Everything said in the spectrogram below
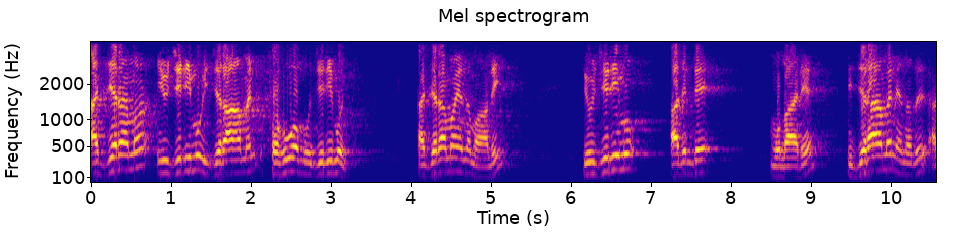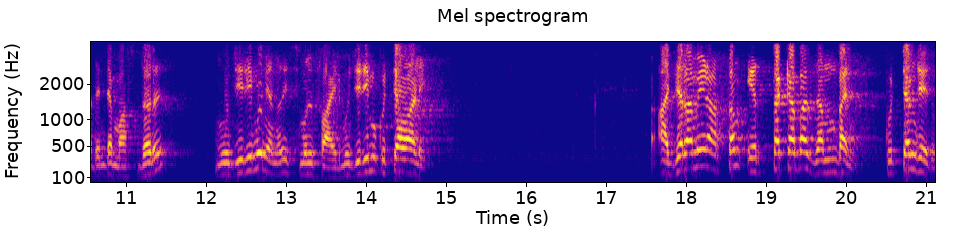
അജറമ യുജിരിമു ഇജ്റാമൻ ഫഹുവ മുജിരിമുൻ. അജറമ എന്ന മാലി യുജിരിമു അതിന്റെ മുലാര് ഇജ്റാമൻ എന്നത് അതിന്റെ മസ്ദർ. മുജിരിമുൻ എന്നത് ഇസ്മുൽ ഫായിൽ മുജിരിമു കുറ്റവാളി. അജറമയുടെ അർത്ഥം ഇർത്തക്കബ ജമ്പൻ കുറ്റം ചെയ്തു.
